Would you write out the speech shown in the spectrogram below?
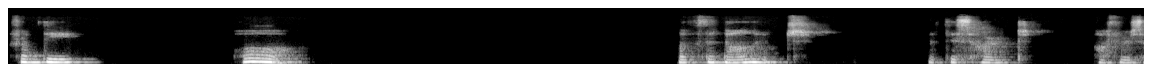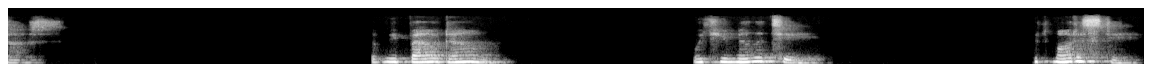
from the awe of the knowledge that this heart offers us. That we bow down with humility with modesty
